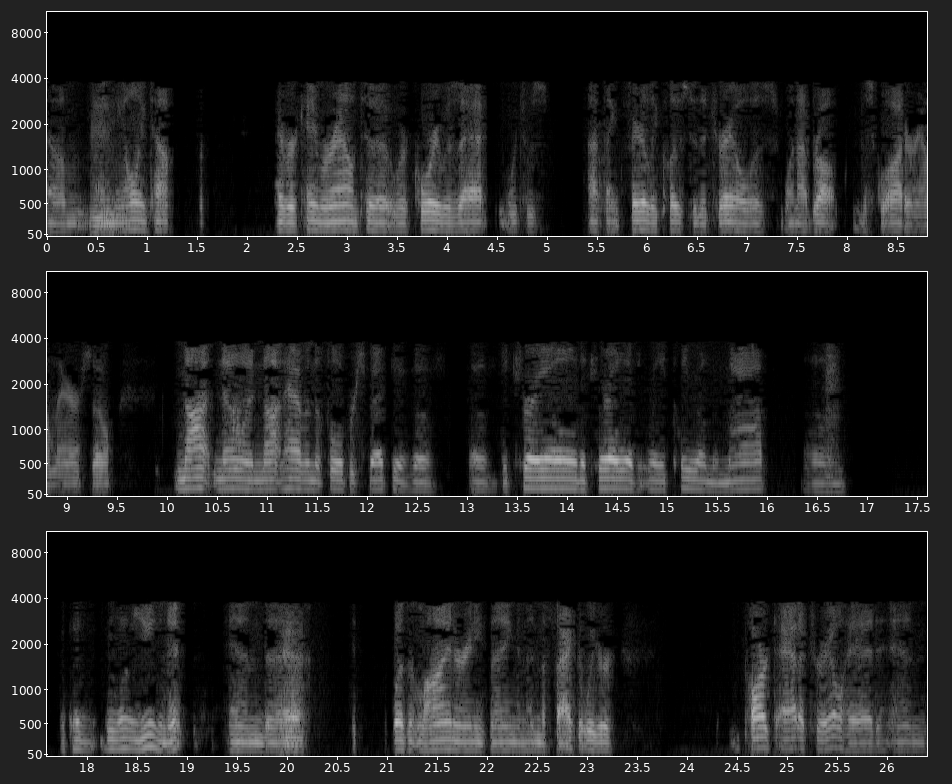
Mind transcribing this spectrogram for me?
um, mm. and the only time I ever came around to where Corey was at, which was I think fairly close to the trail was when I brought the squad around there. So not knowing, not having the full perspective of of the trail, the trail wasn't really clear on the map um, because we weren't using it, and uh, yeah. it wasn't line or anything. And then the fact that we were parked at a trailhead and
